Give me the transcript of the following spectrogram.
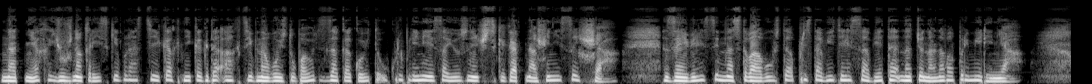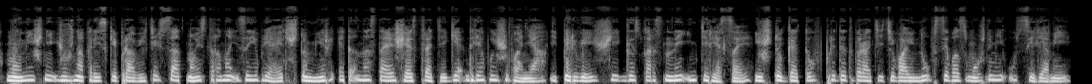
На днях южнокорейские власти как никогда активно выступают за какое-то укрепление союзнических отношений с США, заявили 17 августа представитель Совета национального примирения. Нынешний южнокорейский правитель с одной стороны заявляет, что мир – это настоящая стратегия для выживания и первейшие государственные интересы, и что готов предотвратить войну всевозможными усилиями,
